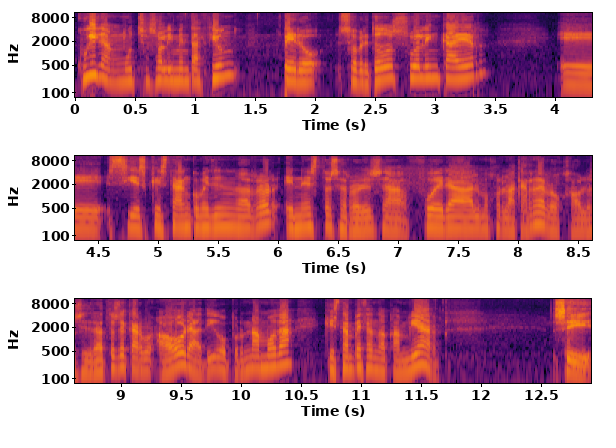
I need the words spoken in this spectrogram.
cuidan mucho su alimentación pero sobre todo suelen caer eh, si es que están cometiendo un error en estos errores, o sea, fuera a lo mejor la carne roja o los hidratos de carbono, ahora digo, por una moda que está empezando a cambiar. Sí,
